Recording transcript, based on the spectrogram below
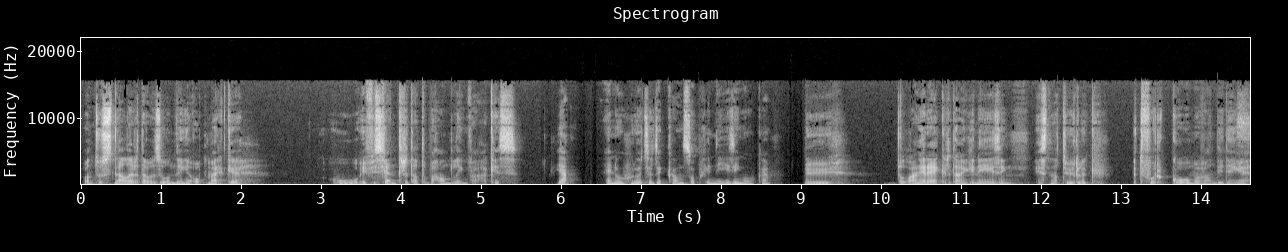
Want hoe sneller dat we zo'n dingen opmerken, hoe efficiënter dat de behandeling vaak is. Ja, en hoe groter de kans op genezing ook. Hè. Nu, belangrijker dan genezing is natuurlijk het voorkomen van die dingen.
